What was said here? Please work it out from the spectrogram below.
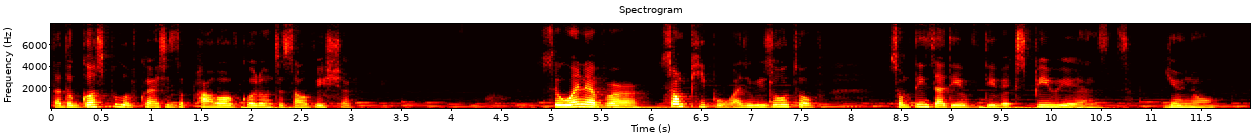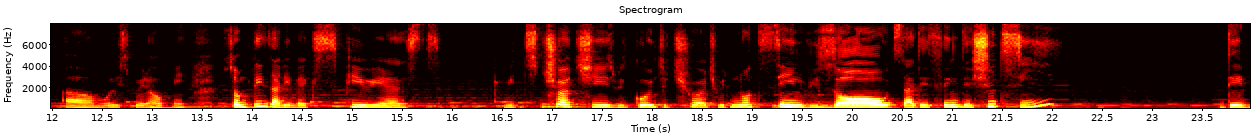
that the gospel of Christ is the power of God unto salvation. So whenever some people, as a result of some things that they've they've experienced, you know, um, Holy Spirit help me. Some things that they've experienced with churches, with going to church, with not seeing results that they think they should see, they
